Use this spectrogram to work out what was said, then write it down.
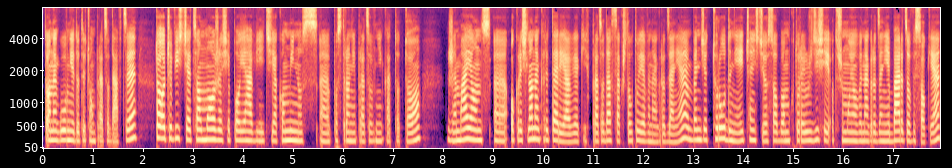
to one głównie dotyczą pracodawcy. To oczywiście, co może się pojawić jako minus e, po stronie pracownika, to to, że mając e, określone kryteria, w jakich pracodawca kształtuje wynagrodzenie, będzie trudniej części osobom, które już dzisiaj otrzymują wynagrodzenie bardzo wysokie,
